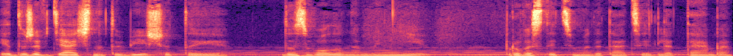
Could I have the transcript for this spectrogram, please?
Я дуже вдячна тобі, що ти дозволила мені провести цю медитацію для тебе.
